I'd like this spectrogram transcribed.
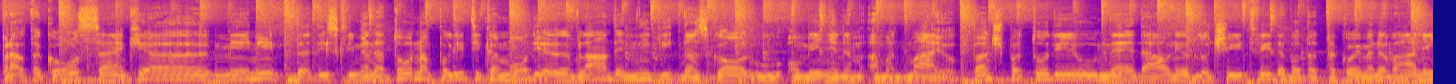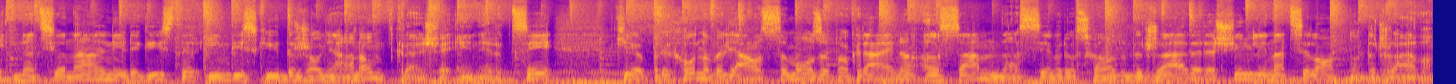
Prav tako Sankja meni, da diskriminatorna politika modije vlade ni vidna zgolj v omenjenem amadmaju, pač pa tudi v nedavni odločitvi, da bodo tako imenovani nacionalni registr indijskih državljanov, krajše NRC, ki je prehodno veljal samo za pokrajino Assam na severovzhodu države, razširili na celotno državo.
